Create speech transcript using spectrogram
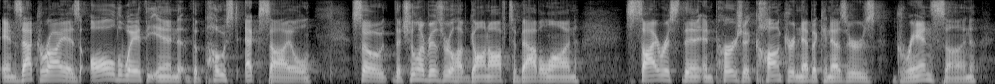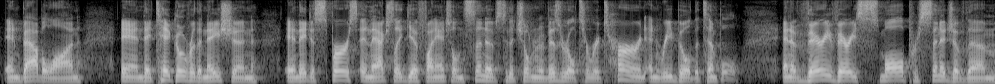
And Zechariah is all the way at the end, the post exile. So the children of Israel have gone off to Babylon. Cyrus then and Persia conquer Nebuchadnezzar's grandson in Babylon, and they take over the nation and they disperse and they actually give financial incentives to the children of Israel to return and rebuild the temple. And a very, very small percentage of them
